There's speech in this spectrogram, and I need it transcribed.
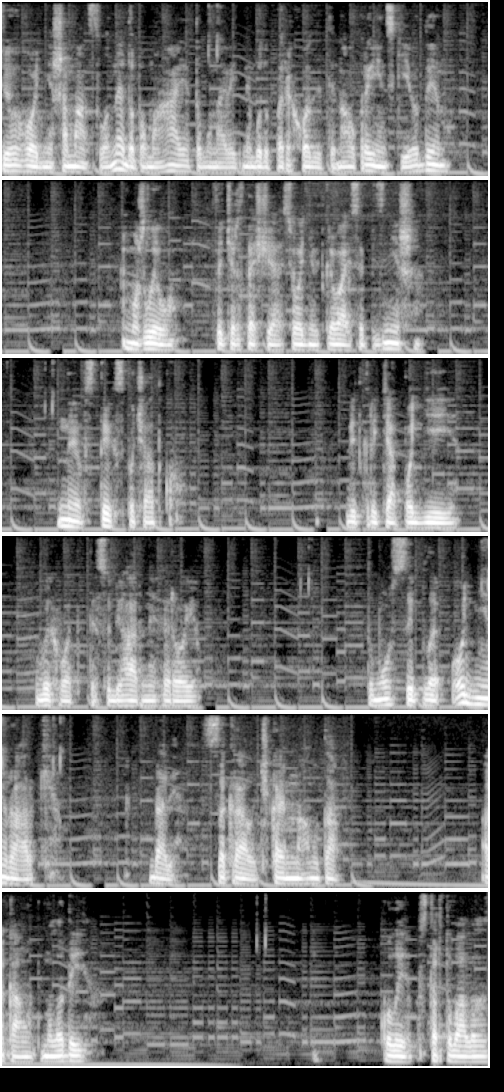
Сьогодні шаманство не допомагає, тому навіть не буду переходити на український один. Можливо, це через те, що я сьогодні відкриваюся пізніше. Не встиг спочатку відкриття події вихватити собі гарних героїв. Тому сипле одні рарки. Далі, закрали, чекаємо на гнута. Аккаунт молодий. Коли стартувало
